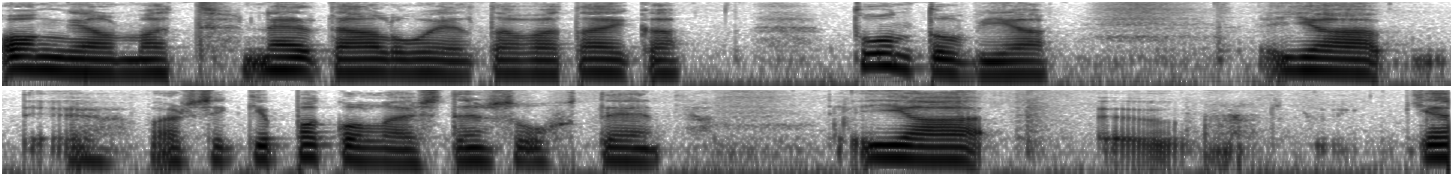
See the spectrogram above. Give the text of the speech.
ongelmat näiltä alueilta ovat aika tuntuvia ja varsinkin pakolaisten suhteen. Ja, ja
